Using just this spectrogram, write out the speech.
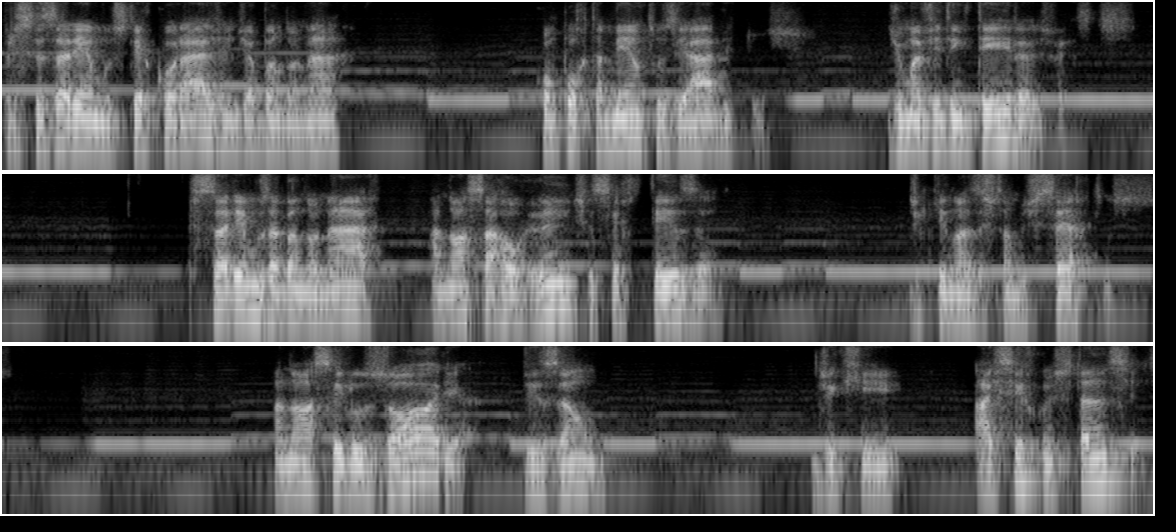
precisaremos ter coragem de abandonar comportamentos e hábitos de uma vida inteira, às vezes. Precisaremos abandonar a nossa arrogante certeza de que nós estamos certos, a nossa ilusória visão de que as circunstâncias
